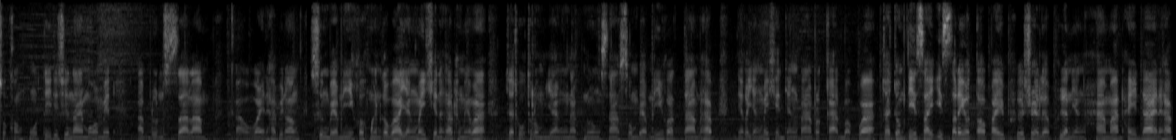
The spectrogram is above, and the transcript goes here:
ษกของฮูตีที่ชื่อนายโมฮัมเหม็ดอับดุลซาลาม กล่าวไว้นะครับพี่น้อง ซึ่งแบบนี้ก็เหมือนกับว่ายังไม่เขียนนะครับ ถึงแม้ว่าจะถูกถล่มอย่างหนักหน่วงสาสมแบบนี้ก็ตามนะครับแต่ก็ยังไม่เขียนยังมาประกาศบอกว่าจะโจมตีใส่อิสราเอลต่อไปเพื่อช่วยเหลือเพื่อนอย่างฮามาสให้ได้นะครับ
